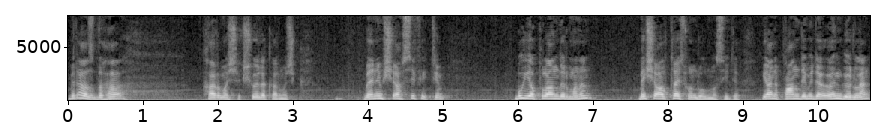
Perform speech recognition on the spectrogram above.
biraz daha karmaşık. Şöyle karmaşık. Benim şahsi fikrim bu yapılandırmanın 5-6 ay sonra olmasıydı. Yani pandemide öngörülen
